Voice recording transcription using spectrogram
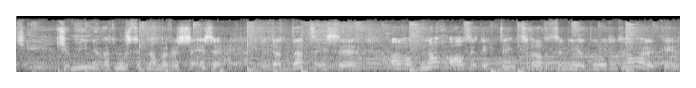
jeetje mine, wat moest ik nou maar weer zeggen? Dat, dat is uh, nog altijd, ik denk dat het een heel goed horen is.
